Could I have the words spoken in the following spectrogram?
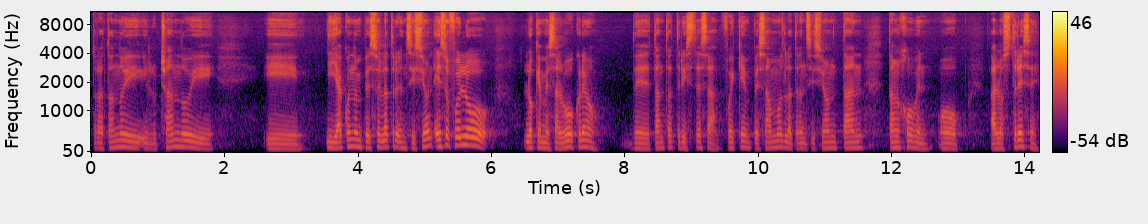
tratando y, luchando y, y, ya cuando empezó la transición, eso fue lo, lo que me salvó, creo, de tanta tristeza fue que empezamos la transición tan, tan joven, o a los 13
